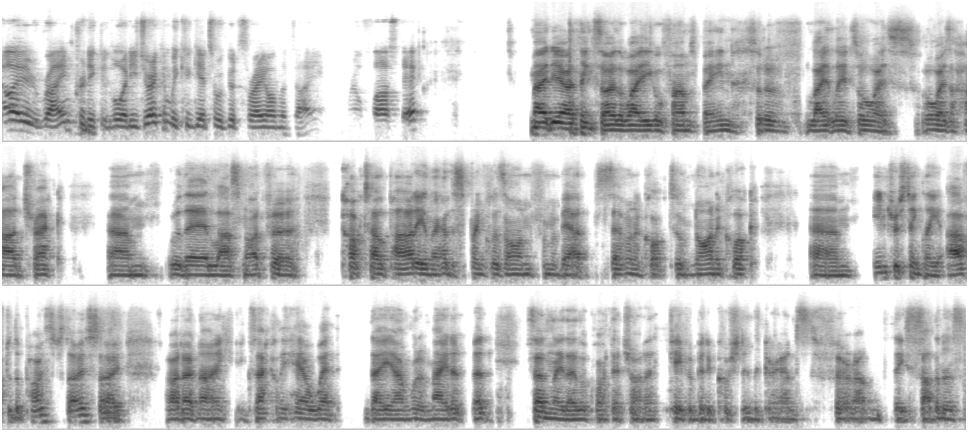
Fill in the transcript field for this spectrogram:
no rain predicted. Lloyd, do you reckon we could get to a good three on the day? Real fast deck. Mate, yeah, I think so. The way Eagle Farm's been sort of lately, it's always always a hard track. Um, we were there last night for a cocktail party and they had the sprinklers on from about seven o'clock till nine o'clock. Um, interestingly, after the post though, so I don't know exactly how wet they um, would have made it, but suddenly they look like they're trying to keep a bit of cushion in the grounds for um, these Southerners.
